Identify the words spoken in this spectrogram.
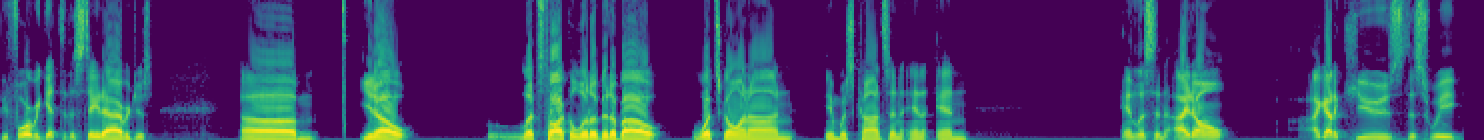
before we get to the state averages, um, you know, let's talk a little bit about what's going on in Wisconsin and and and listen, I don't I got accused this week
